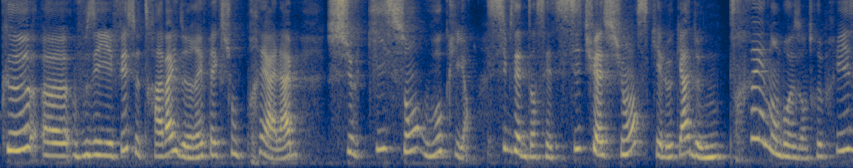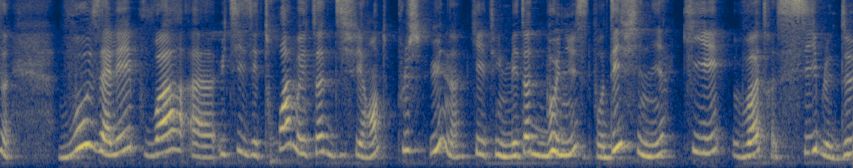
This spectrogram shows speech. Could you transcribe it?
que euh, vous ayez fait ce travail de réflexion préalable sur qui sont vos clients. Si vous êtes dans cette situation, ce qui est le cas de très nombreuses entreprises, vous allez pouvoir euh, utiliser trois méthodes différentes, plus une qui est une méthode bonus pour définir qui est votre cible de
